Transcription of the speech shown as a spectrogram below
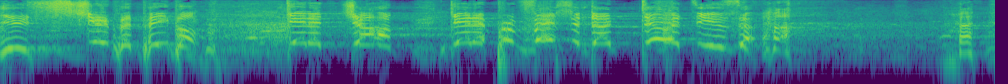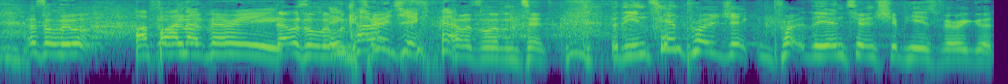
you stupid people. Get a job, get a profession, don't do it to yourself. That's a little. I find little- that very That was a little encouraging. Intense. That was a little intense. But the intern project, pro, the internship here is very good.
